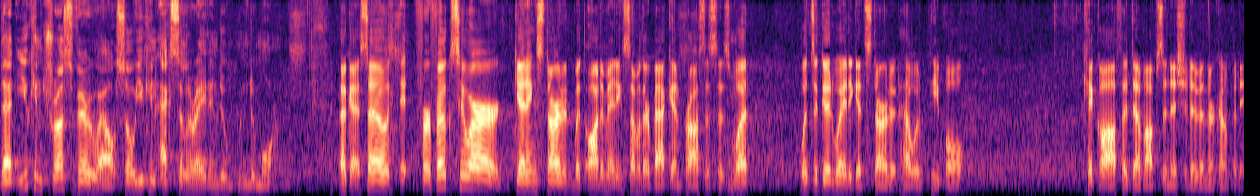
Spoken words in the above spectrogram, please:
that you can trust very well so you can accelerate and do, and do more. Okay, so it, for folks who are getting started with automating some of their back-end processes, mm -hmm. what, what's a good way to get started? How would people kick off a DevOps initiative in their company?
